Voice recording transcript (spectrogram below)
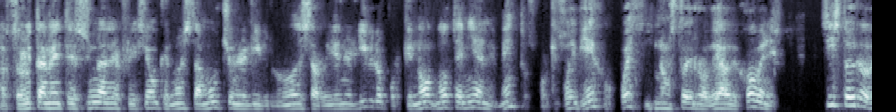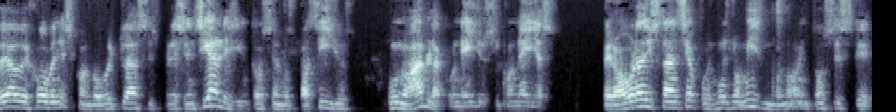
Absolutamente, es una reflexión que no está mucho en el libro, no desarrollé en el libro porque no, no tenía elementos, porque soy viejo, pues, y no estoy rodeado de jóvenes. Sí estoy rodeado de jóvenes cuando doy clases presenciales y entonces en los pasillos uno habla con ellos y con ellas, pero ahora a distancia pues no es lo mismo, ¿no? Entonces eh,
